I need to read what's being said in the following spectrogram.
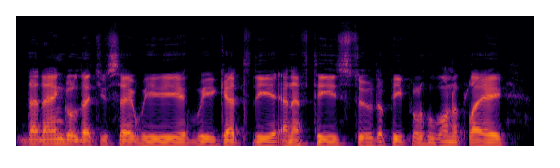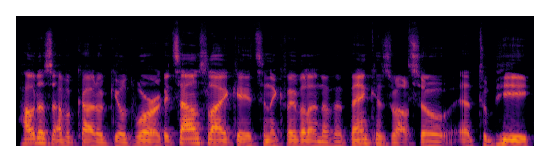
that angle that you say we we get the NFTs to the people who want to play, how does Avocado Guild work? It sounds like it's an equivalent of a bank as well. So uh, to be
